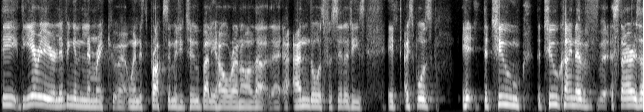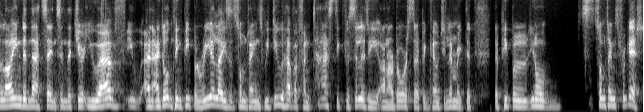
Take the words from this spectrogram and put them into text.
the the area you're living in Limerick uh, when it's proximity to Ballyhoura and all that, uh, and those facilities. It, I suppose, it, the two the two kind of stars aligned in that sense, in that you you have, you, and I don't think people realize that sometimes we do have a fantastic facility on our doorstep in County Limerick that that people, you know, sometimes forget.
